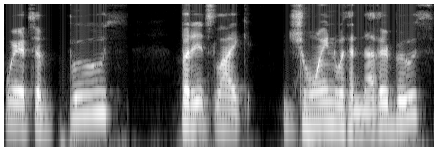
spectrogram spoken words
where it's a booth, but it's like joined with another booth?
